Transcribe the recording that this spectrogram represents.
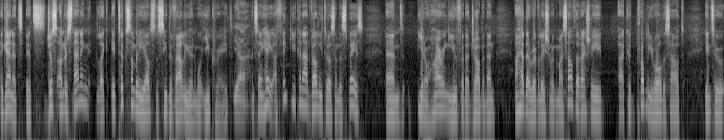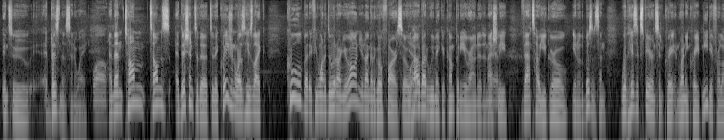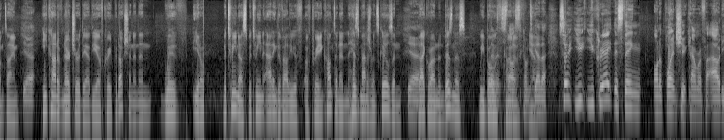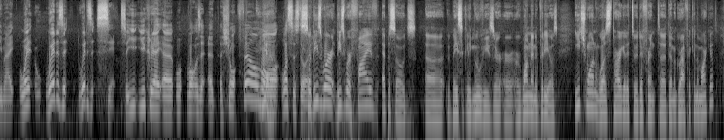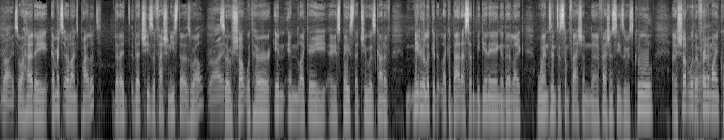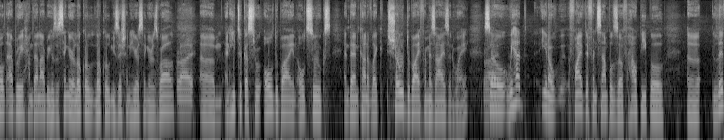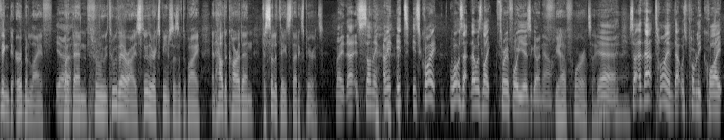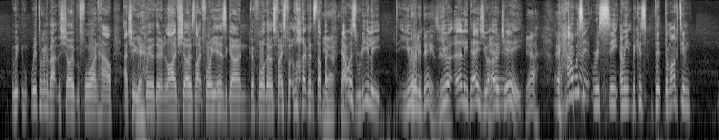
again, it's it's just understanding. Like, it took somebody else to see the value in what you create, Yeah, and saying, "Hey, I think you can add value to us in this space," and you know, hiring you for that job. And then I had that revelation with myself that actually I could probably roll this out into into a business in a way. wow. And then Tom Tom's addition to the to the equation was he's like, "Cool, but if you want to do it on your own, you're not going to go far. So Yeah. how about we make a company around it, and Yeah. actually that's how you grow, you know, the business." And with his experience in create and running Create Media for a long time, Yeah, he kind of nurtured the idea of create production and then with you know between us between adding the value of, of creating content and his management skills and yeah. background in business we then both it kind starts of to come yeah. together. So you you create this thing on a point and shoot camera for Audi, mate. Where where does it where does it sit? So you, you create a what was it a, a short film Yeah. or what's the story? so these were these were five episodes uh, basically movies or, or, or one minute videos each one was targeted to a different uh, demographic in the market right, so i had a emirates airlines pilot that I that she's a fashionista as well right. So shot with her in in like a, a space that she was kind of made her look at it like a badass at the beginning, and then like went into some fashion uh, fashion scenes. It was cool. Uh, shot with a friend of mine called Abri Hamdan Abri, who's a singer, a local local musician here, a singer as well. right. Um, and he took us through old Dubai and old souks, and then kind of like showed Dubai from his eyes in a way. Right. So we had you know five different samples of how people. Uh, living the urban life Yeah. but then through through their eyes through their experiences of dubai and how the car then facilitates that experience Mate, that is something. I mean, it's it's quite. What was that? That was like three or four years ago now. yeah four it's like Yeah. So at that time, that was probably quite. We, we were talking about the show before and how actually Yeah. we were doing live shows like four years ago and before there was Facebook Live and stuff. But Yeah, that yeah. was really you early were, days You were early days. You were Yeah, OG. yeah, yeah. how was it received? I mean, because the, the marketing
